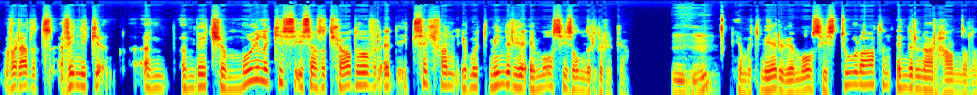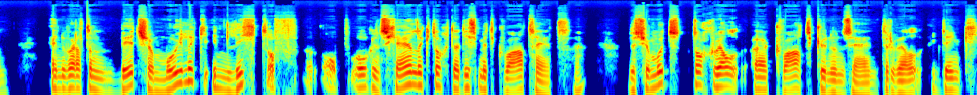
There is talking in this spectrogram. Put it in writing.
waar het, vind ik, een, een beetje moeilijk is, is als het gaat over. Ik zeg van je moet minder je emoties onderdrukken. Mhm. Je moet meer je emoties toelaten en ernaar handelen. En waar het een beetje moeilijk in ligt, of op ogenschijnlijk toch, dat is met kwaadheid. Hè. Dus je moet toch wel uh, kwaad kunnen zijn. Terwijl ik denk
